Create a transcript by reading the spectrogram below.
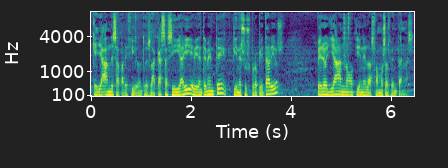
que ya han desaparecido. Entonces la casa sigue ahí, evidentemente, tiene sus propietarios, pero ya no tiene las famosas ventanas.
